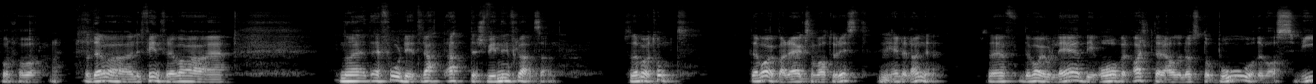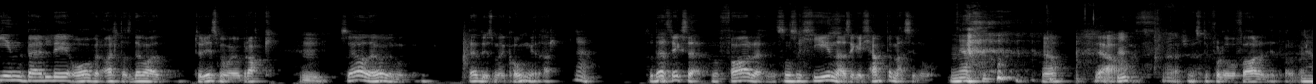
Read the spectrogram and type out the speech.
For favor. Og det var litt fint, for det var eh, når jeg, jeg for dit rett etter svineinfluensaen, så det var jo tomt. Det var jo bare jeg som var turist i Mm. hele landet. Så det, det var jo ledig overalt der jeg hadde lyst til å bo, og det var svinbillig overalt. Altså det var, turisme var jo brakk. Mm. Så ja, det var jo levde jo som en konge der. Ja. Så det er trikset. Fare, sånn som Kina er sikkert kjempemessig nå. Ja. Ja, Ja. Jeg hvis du får lov å fare dit. For det.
